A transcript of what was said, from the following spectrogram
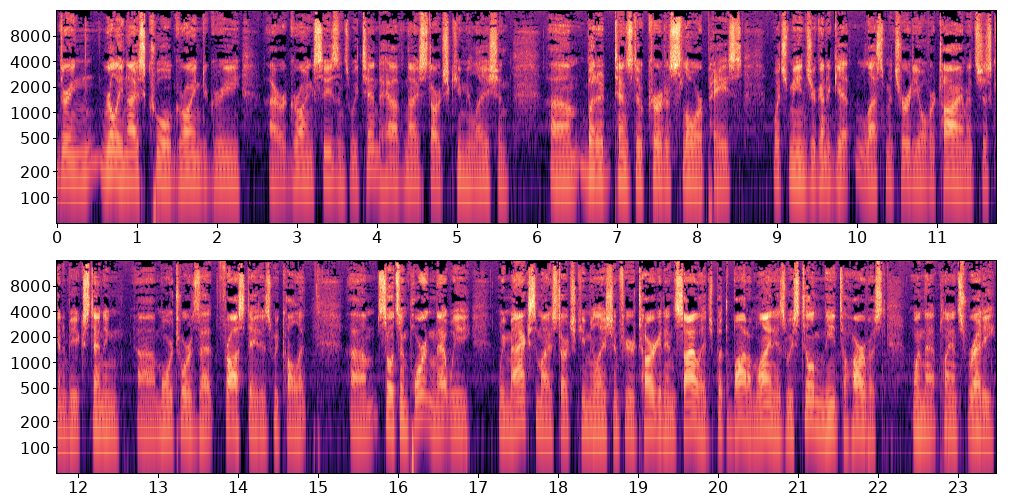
during really nice, cool growing degree or growing seasons, we tend to have nice starch accumulation, um, but it tends to occur at a slower pace, which means you're going to get less maturity over time. It's just going to be extending uh, more towards that frost date, as we call it. Um, so it's important that we we maximize starch accumulation for your target in silage. But the bottom line is we still need to harvest when that plant's ready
